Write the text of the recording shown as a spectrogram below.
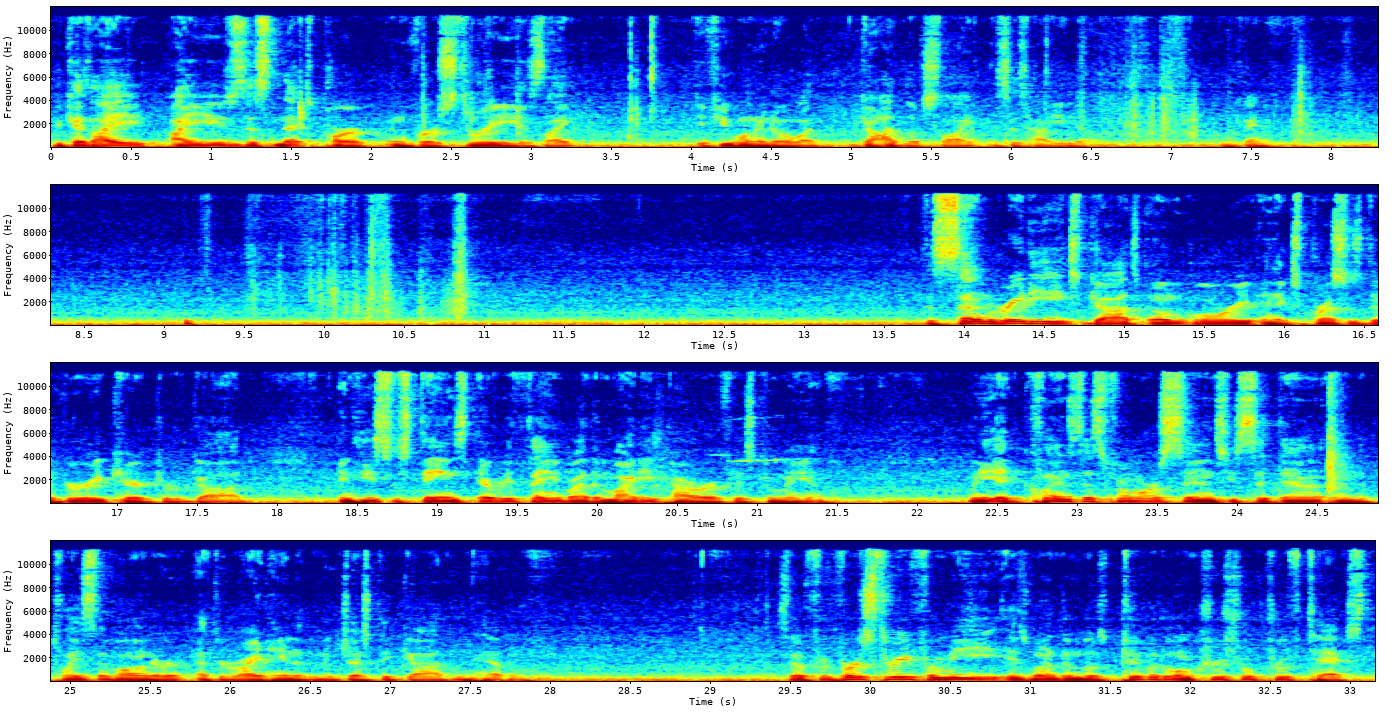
because I I use this next part in verse three is like, if you want to know what God looks like, this is how you know. Okay. The Son radiates God's own glory and expresses the very character of God, and he sustains everything by the mighty power of his command. When he had cleansed us from our sins, he sat down in the place of honor at the right hand of the majestic God in heaven. So, for verse 3 for me is one of the most pivotal and crucial proof texts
